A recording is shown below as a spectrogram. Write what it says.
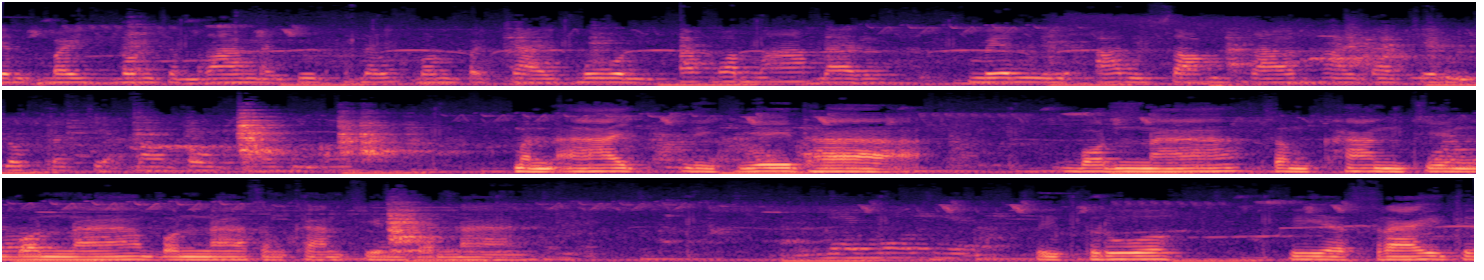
អង្គទាន3បុណ្យចម្រើនអាយុប្តីបុណ្យបច្ច័យ4ថាបុណ្យណាដែលមានអានិសង្សច្រើនហើយដែលជាមនុស្សត្រជាក់ដល់កូនចៅទាំងអស់มันអាចនិយាយថាបុណ្យណាសំខាន់ជាងបុណ្យណាបុណ្យណាសំខាន់ជាងបុណ្យណាពីព្រោះវាអាស្រ័យទៅ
